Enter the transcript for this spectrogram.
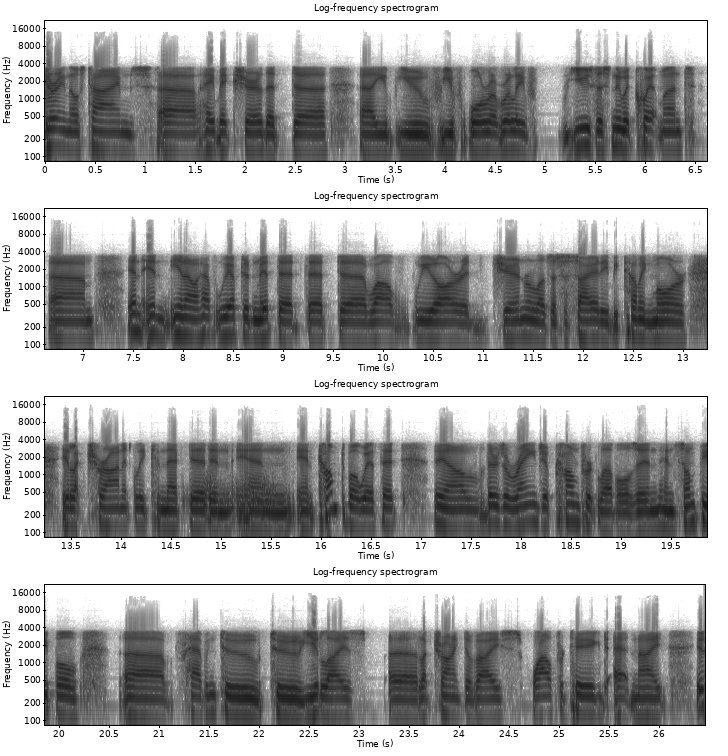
during those times, uh, hey, make sure that uh, uh, you you you will really use this new equipment. Um, and and you know have, we have to admit that that uh, while we are in general as a society becoming more electronically connected and and and comfortable with it, you know there's a range of comfort levels, and and some people uh, having to to utilize uh, electronic device while fatigued at night is,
